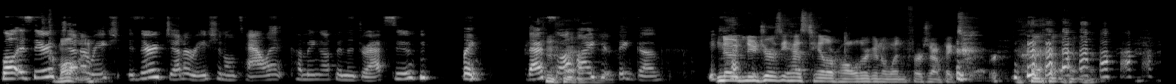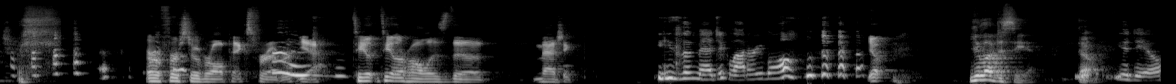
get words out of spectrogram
well, is there a generation? Is there a generational talent coming up in the draft soon? like, that's all I can think of. Because... No, New Jersey has Taylor Hall. They're going to win first round picks forever, or first overall picks forever. Yeah, Taylor, Taylor Hall is the magic. He's the magic lottery ball. yep. You love to see it. Yeah, you do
